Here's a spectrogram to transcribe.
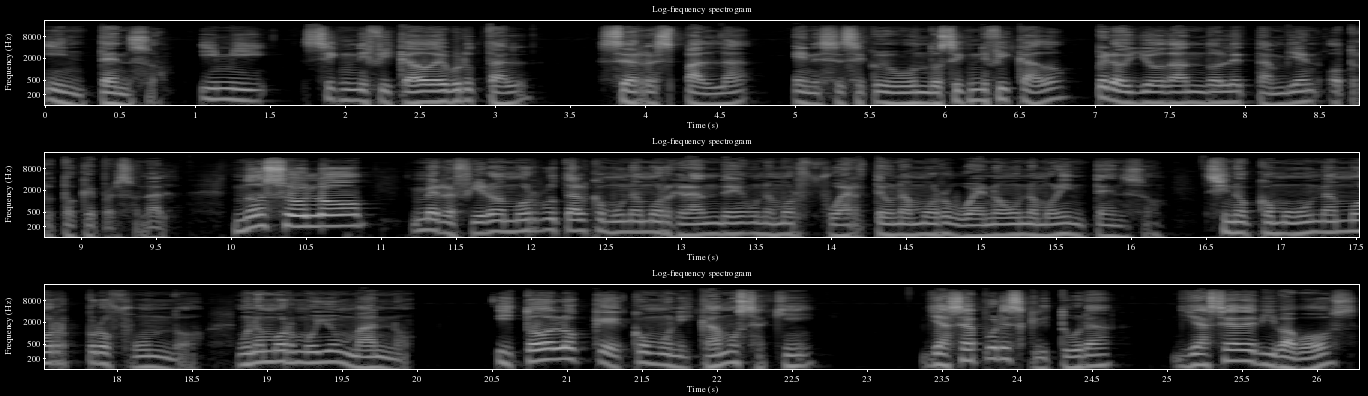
intenso. Y mi significado de brutal se respalda en ese segundo significado, pero yo dándole también otro toque personal. No solo me refiero a amor brutal como un amor grande, un amor fuerte, un amor bueno, un amor intenso, sino como un amor profundo, un amor muy humano. Y todo lo que comunicamos aquí, ya sea por escritura, ya sea de viva voz,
